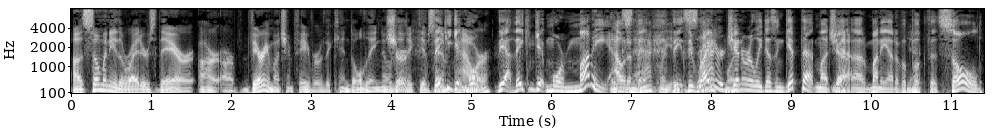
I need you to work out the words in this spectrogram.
uh, so many of the writers there are, are very much in favor of the Kindle. They know Sure, that it gives they them can get power. more. Yeah, they can get more money out of it. The, the writer generally doesn't get that much Yeah. out, out of money out of a book that's sold,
